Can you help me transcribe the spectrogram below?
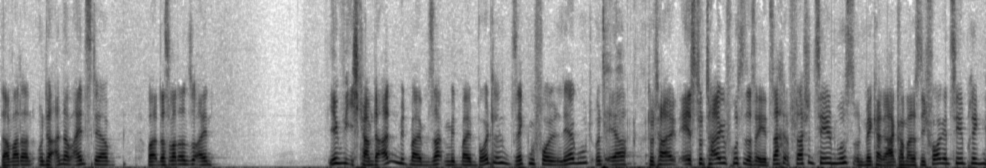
da war dann unter anderem eins der, war, das war dann so ein, irgendwie, ich kam da an mit meinem Sack, mit meinen Beuteln, Säcken voll Leergut und er total, er ist total gefrustet, dass er jetzt Sache, Flaschen zählen muss und meckert, ja, kann man das nicht vorgezählt bringen.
